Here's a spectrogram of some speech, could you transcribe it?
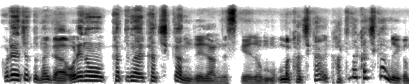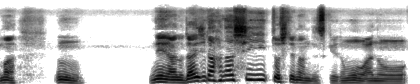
これはちょっとなんか、俺の勝手な価値観でなんですけれども、まあ価値観、勝手な価値観というか、まあ、うん。ね、あの、大事な話としてなんですけれども、あの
